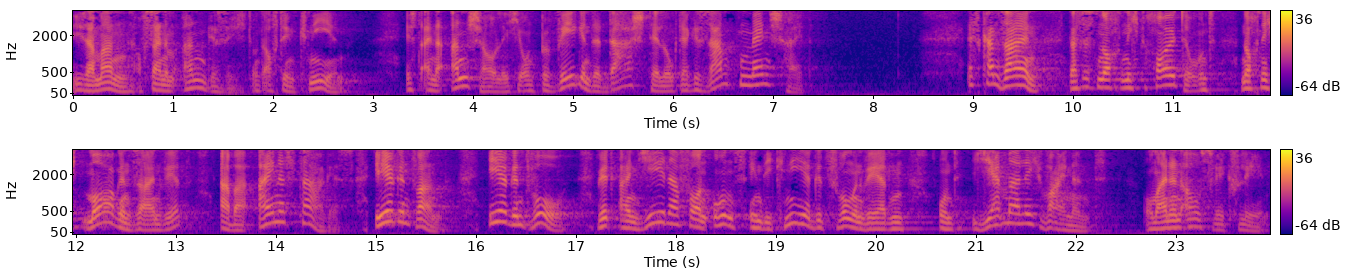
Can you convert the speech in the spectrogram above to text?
Dieser Mann auf seinem Angesicht und auf den Knien ist eine anschauliche und bewegende Darstellung der gesamten Menschheit. Es kann sein, dass es noch nicht heute und noch nicht morgen sein wird, aber eines Tages, irgendwann, irgendwo wird ein jeder von uns in die Knie gezwungen werden und jämmerlich weinend um einen Ausweg flehen.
